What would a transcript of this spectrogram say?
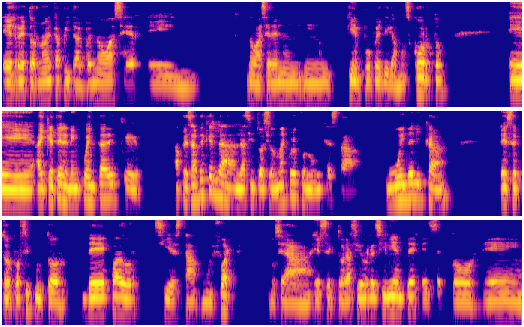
el retorno de capital pues no va a ser, eh, no va a ser en un, tiempo pues digamos corto. hay que tener en cuenta de que a pesar de que la situación macroeconómica está muy delicada, el sector porcicultor de Ecuador sí está muy fuerte. O sea, el sector ha sido resiliente, el sector eh,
